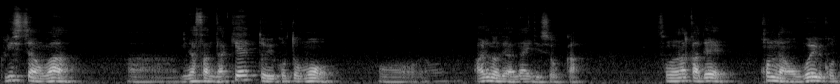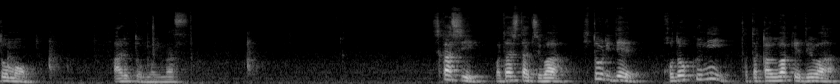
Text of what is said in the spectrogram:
クリスチャンは皆さんだけということもあるのではないでしょうか。その中で困難を覚えることもあると思います。しかし私たちは一人で孤独に戦うわけでは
